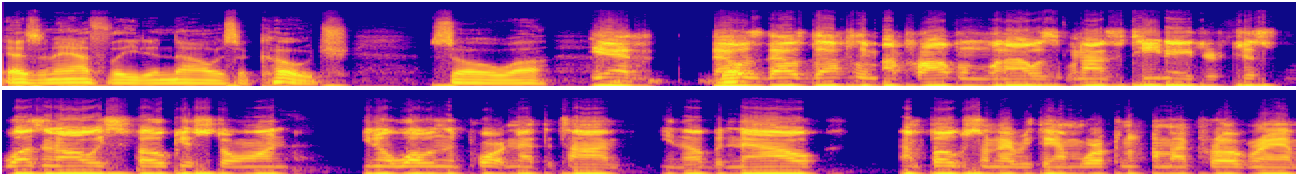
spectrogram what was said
as an athlete and now as a coach. So uh, yeah, that was that was definitely my problem when I was when I was a teenager. Just wasn't always focused on you know what was important at the time. You know, but now I'm focused on everything. I'm working on my program.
